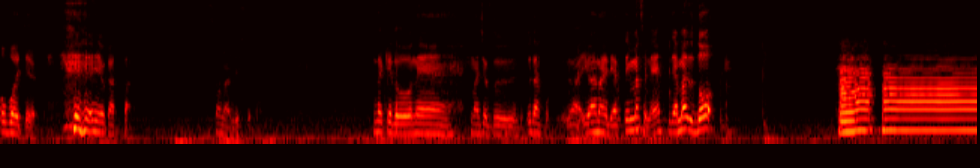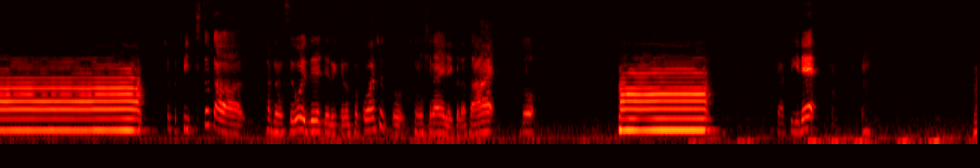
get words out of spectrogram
覚えてる。よかった。そうなんです。だけどね、まあちょっと、うだこ言わないでやってみますね。じゃあまず、ド。ちょっとピッチとかは多分すごいずれてるけど、そこはちょっと気にしないでください。ド。じゃあ次で。こ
